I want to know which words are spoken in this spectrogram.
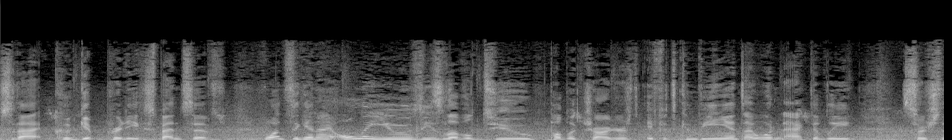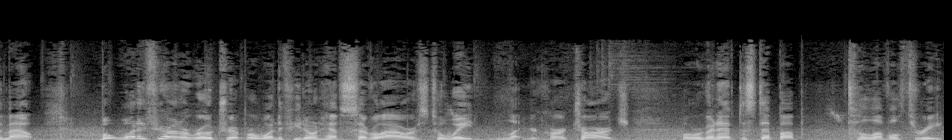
So that could get pretty expensive. Once again, I only use these level 2 public chargers if it's convenient. I wouldn't actively search them out. But what if you're on a road trip or what if you don't have several hours to wait and let your car charge? Well, we're going to have to step up to level 3.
